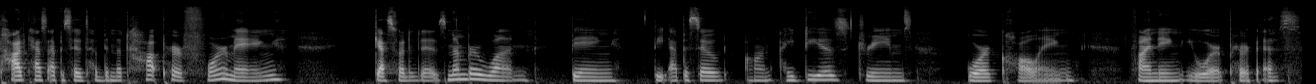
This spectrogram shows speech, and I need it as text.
podcast episodes have been the top performing, guess what it is? Number one being the episode on ideas, dreams, or calling, finding your purpose.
